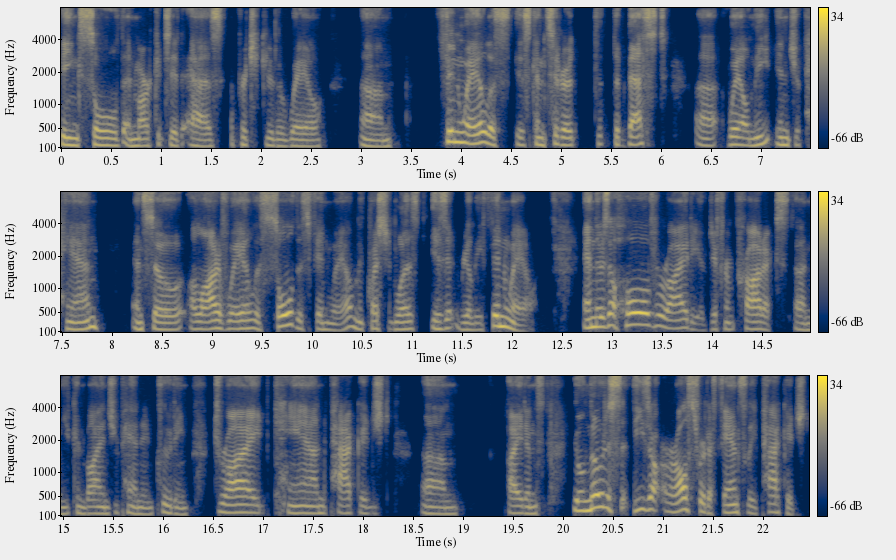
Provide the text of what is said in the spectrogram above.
being sold and marketed as a particular whale um, fin whale is, is considered the best uh, whale meat in Japan. And so a lot of whale is sold as fin whale. And the question was, is it really fin whale? And there's a whole variety of different products um, you can buy in Japan, including dried, canned, packaged um, items, you'll notice that these are, all sort of fancily packaged.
